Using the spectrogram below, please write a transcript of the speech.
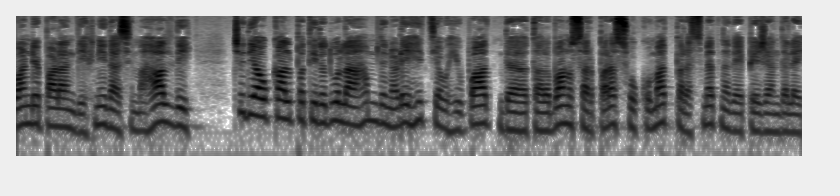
ونډې په اړه اندېښنې داسې مهال دي چې د یو کال په تېرېدو لا هم د نړۍ هېڅ یو هېواد د طالبانو سرپرست حکومت په رسمیت نه دی پېژندلی.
